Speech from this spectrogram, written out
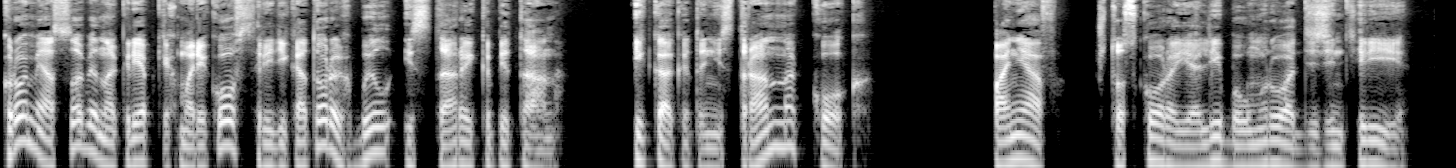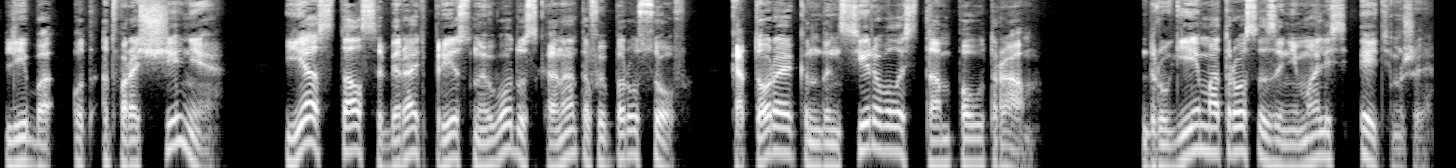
кроме особенно крепких моряков, среди которых был и старый капитан. И, как это ни странно, Кок. Поняв, что скоро я либо умру от дизентерии, либо от отвращения, я стал собирать пресную воду с канатов и парусов, которая конденсировалась там по утрам. Другие матросы занимались этим же.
